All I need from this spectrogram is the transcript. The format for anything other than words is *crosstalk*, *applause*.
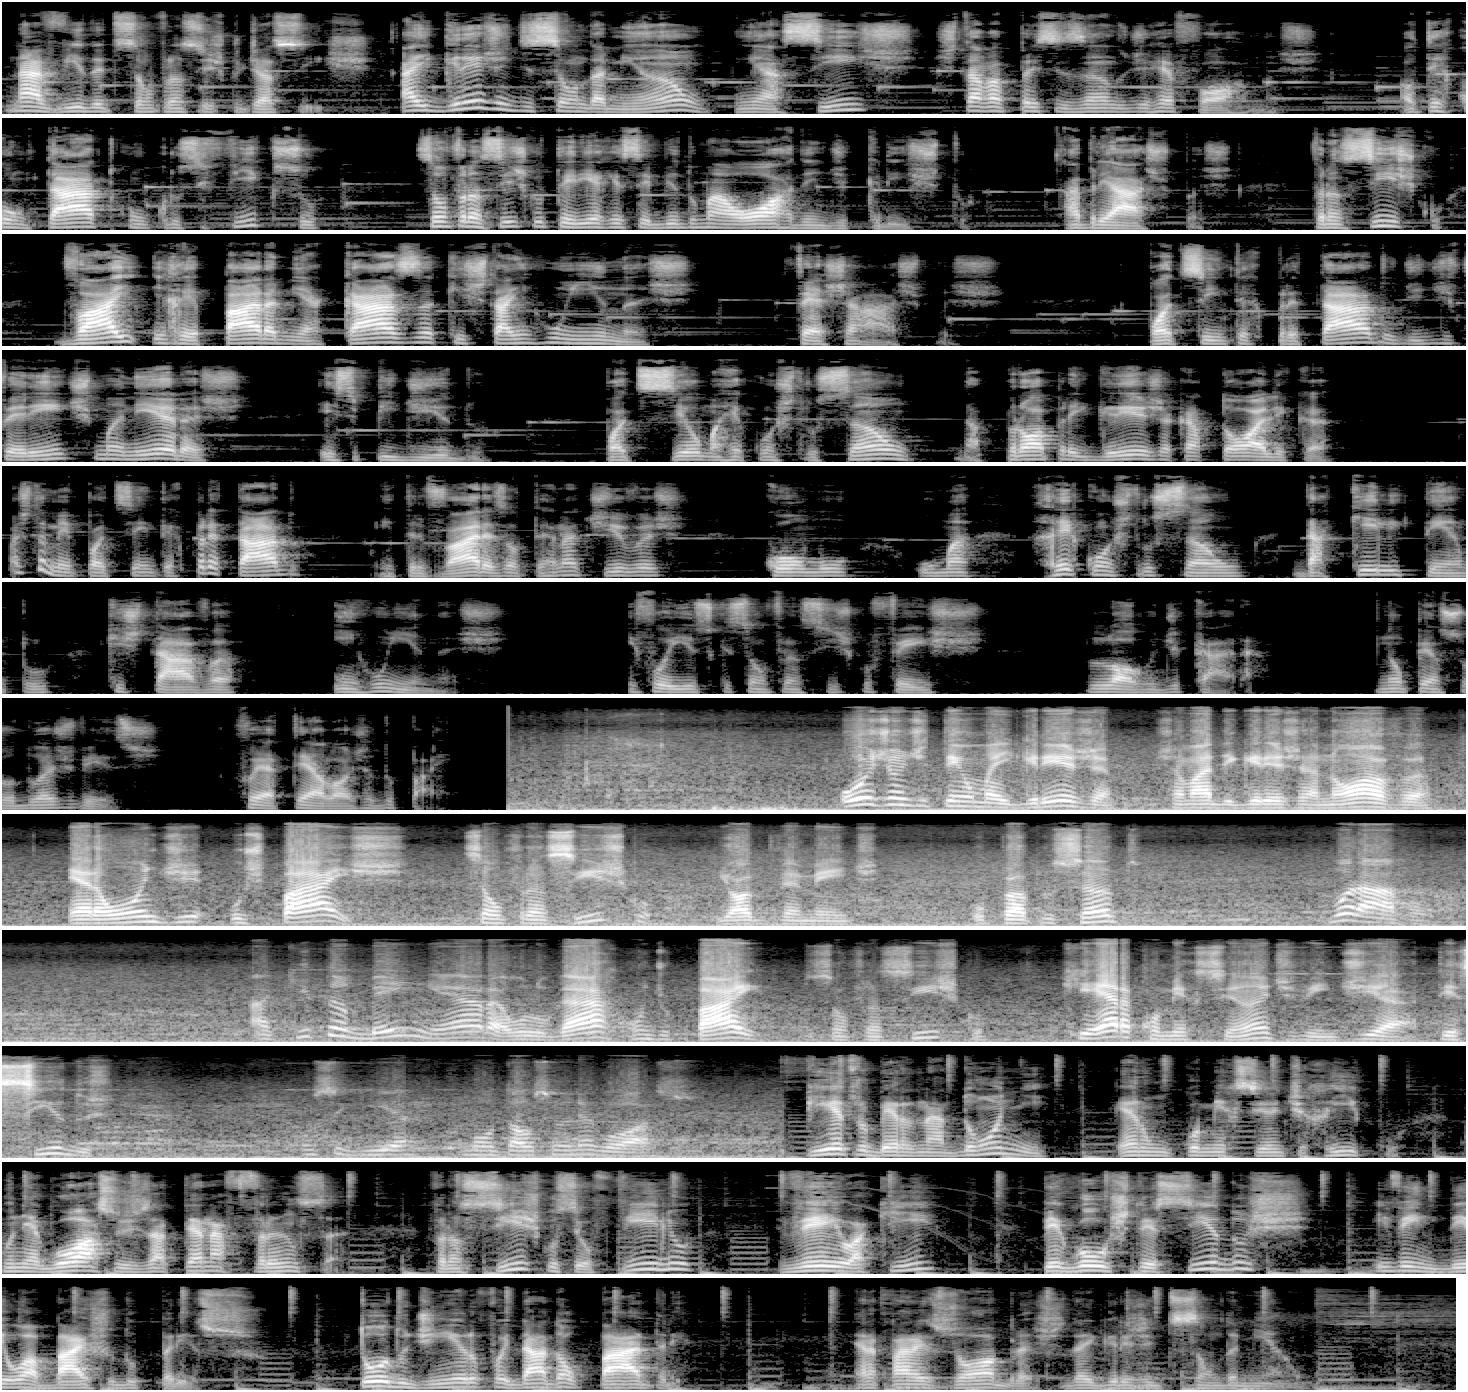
na vida de São Francisco de Assis. A igreja de São Damião, em Assis, estava precisando de reformas. Ao ter contato com o crucifixo, São Francisco teria recebido uma ordem de Cristo. Abre aspas. Francisco, vai e repara minha casa que está em ruínas. Fecha aspas. Pode ser interpretado de diferentes maneiras esse pedido. Pode ser uma reconstrução da própria Igreja Católica, mas também pode ser interpretado, entre várias alternativas, como uma reconstrução daquele templo que estava em ruínas. E foi isso que São Francisco fez logo de cara. Não pensou duas vezes. Foi até a loja do pai. Hoje, onde tem uma igreja chamada Igreja Nova, era onde os pais de São Francisco e, obviamente, o próprio santo moravam. Aqui também era o lugar onde o pai de São Francisco, que era comerciante, vendia tecidos, conseguia montar o seu negócio. Pietro Bernardoni era um comerciante rico, com negócios até na França. Francisco, seu filho, veio aqui, pegou os tecidos e vendeu abaixo do preço. Todo o dinheiro foi dado ao padre. Era para as obras da igreja de São Damião.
